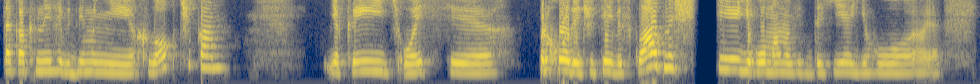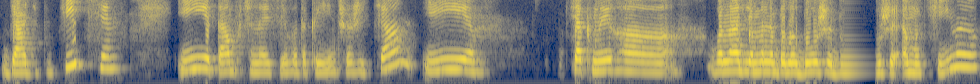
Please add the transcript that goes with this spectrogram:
така книга від імені хлопчика, який ось е, проходить життєві складнощі, його мама віддає його е, дяді та тітці, і там починається його таке інше життя. І ця книга. Вона для мене була дуже дуже емоційною.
